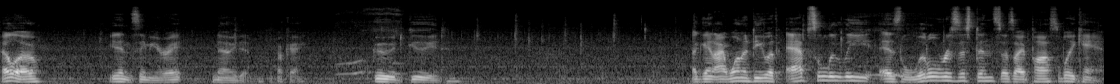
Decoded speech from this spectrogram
Hello. You didn't see me, right? No, you didn't. Okay. Good, good. Again, I want to deal with absolutely as little resistance as I possibly can.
